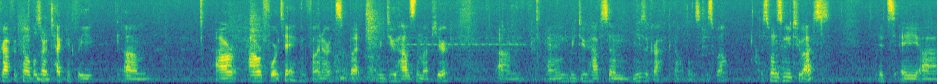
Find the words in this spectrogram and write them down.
graphic novels aren't technically um, our our forte in fine arts, but we do house them up here, um, and we do have some music graphic novels as well. This one's new to us. It's a uh,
